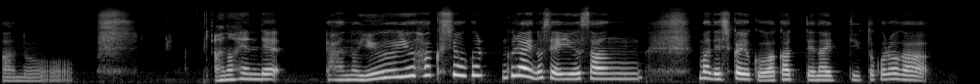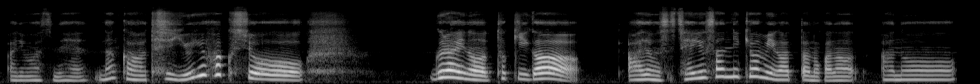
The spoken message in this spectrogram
あの、あの辺であの、悠々白書ぐらいの声優さんまでしかよく分かってないっていうところがありますね。なんか私、悠々白書ぐらいの時が、あ、でも声優さんに興味があったのかな？あの、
